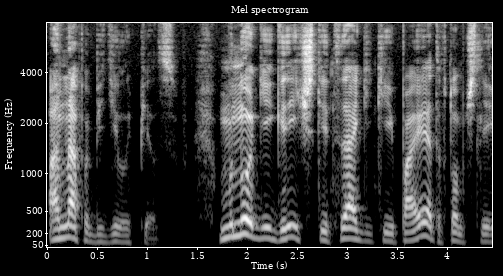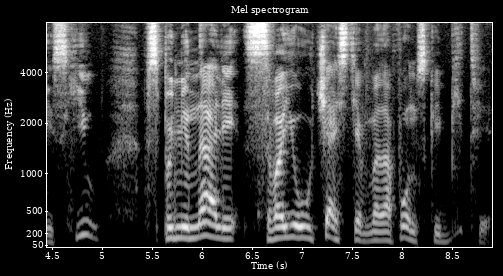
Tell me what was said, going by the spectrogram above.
Она победила персов. Многие греческие трагики и поэты, в том числе и Схил, вспоминали свое участие в марафонской битве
